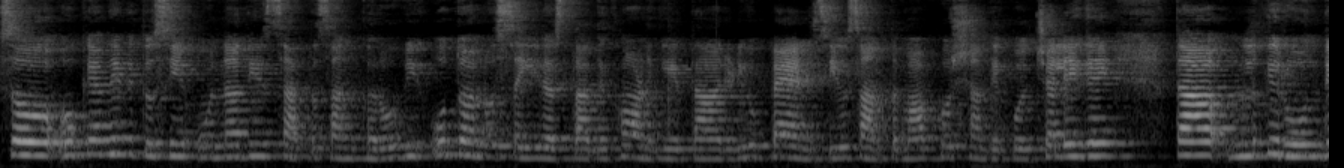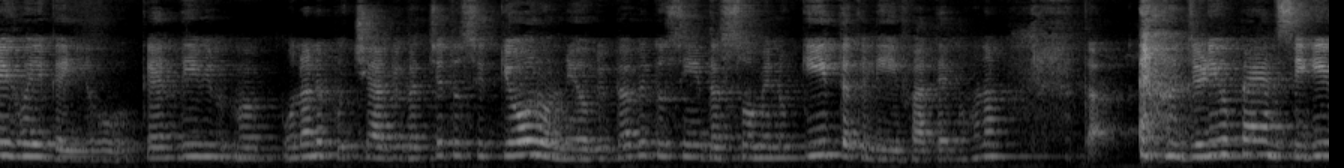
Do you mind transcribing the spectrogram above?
ਸੋ ਉਹ ਕਹਿੰਦੇ ਵੀ ਤੁਸੀਂ ਉਹਨਾਂ ਦੀ ਸਤਸੰਗ ਕਰੋ ਵੀ ਉਹ ਤੁਹਾਨੂੰ ਸਹੀ ਰਸਤਾ ਦਿਖਾਉਣਗੇ ਤਾਂ ਜਿਹੜੀ ਉਹ ਭੈਣ ਸੀ, ਉਹ ਸੰਤ ਮਹਾਂਪੁਰਸ਼ਾਂ ਦੇ ਕੋਲ ਚਲੇ ਗਏ। ਤਾਂ ਮਤਲਬ ਕਿ ਰੋਂਦੇ ਹੋਏ ਗਈ ਉਹ। ਕਹਿੰਦੀ ਵੀ ਉਹਨਾਂ ਨੇ ਪੁੱਛਿਆ ਵੀ ਬੱਚੇ ਤੁਸੀਂ ਕਿਉਂ ਰੋਂਦੇ ਹੋ ਬੀਬਾ? ਵੀ ਤੁਸੀਂ ਦੱਸੋ ਮੈਨੂੰ ਕੀ ਤਕਲੀਫ ਆ ਤੈਨੂੰ, ਹਨਾ? ਤਾਂ ਜਿਹੜੀ ਉਹ ਭੈਣ ਸੀਗੀ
